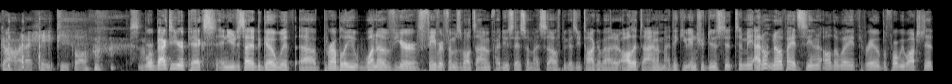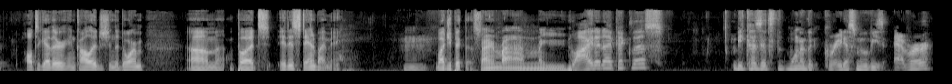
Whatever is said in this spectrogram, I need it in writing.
God, I hate people. So- we're back to your picks, and you decided to go with uh, probably one of your favorite films of all time, if I do say so myself, because you talk about it all the time. I think you introduced it to me. I don't know if I had seen it all the way through before we watched it all together in college in the dorm, um, but it is Stand by Me. Why'd you pick this? Stand by me. Why did I pick this? Because it's one of the greatest movies ever.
